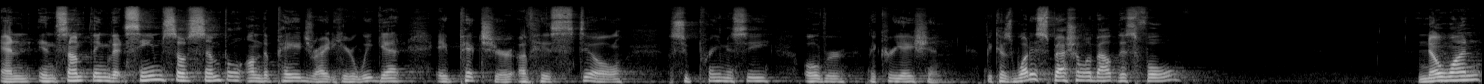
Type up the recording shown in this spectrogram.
And in something that seems so simple on the page right here, we get a picture of his still supremacy over the creation. Because what is special about this foal? No one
